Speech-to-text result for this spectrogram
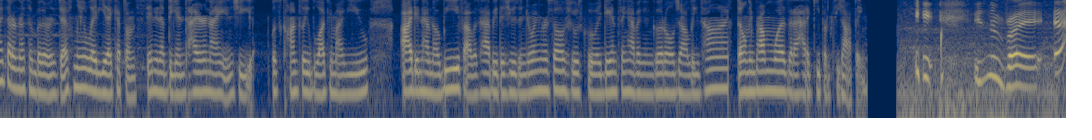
Like that or nothing, but there was definitely a lady that kept on standing up the entire night and she was constantly blocking my view. I didn't have no beef. I was happy that she was enjoying herself. She was clearly dancing, having a good old jolly time. The only problem was that I had to keep on tea hopping. He's in the front. Ah,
